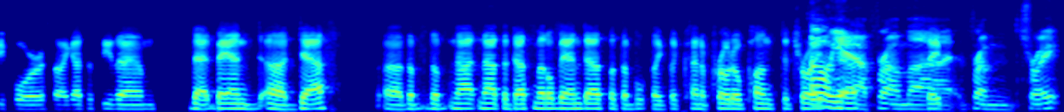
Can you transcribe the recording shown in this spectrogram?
before, so I got to see them that band uh, Death, uh, the the not not the death metal band Death, but the like the kind of proto punk Detroit. oh, Death. yeah. From uh, They- from Detroit.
